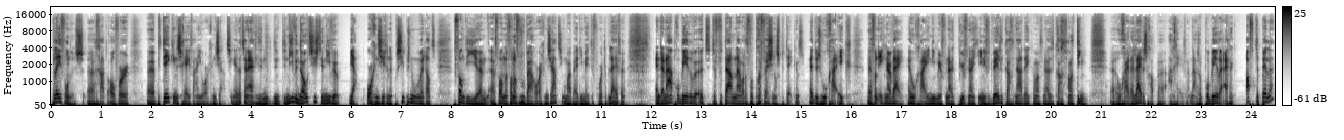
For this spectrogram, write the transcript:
playfulness. gaat over uh, betekenis geven aan je organisatie. Dat zijn eigenlijk de, de, nieuwe noties, de nieuwe ja, organiserende principes noemen wij dat, van, die, van, van een vloeibare organisatie, om maar bij die metafoor te blijven. En daarna proberen we het te vertalen naar wat het voor professionals betekent. Dus hoe ga ik van ik naar wij? Hoe ga je niet meer vanuit, puur vanuit je individuele kracht nadenken, maar vanuit de kracht van het team? hoe ga je daar leiderschap aan geven? Nou, zo proberen we eigenlijk af te pellen.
